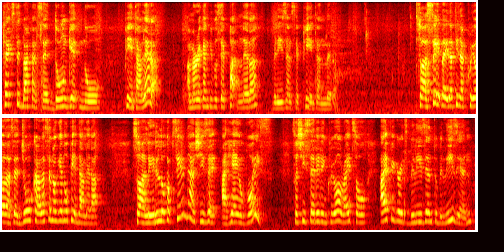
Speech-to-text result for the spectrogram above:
texted back and said, don't get no paint and leather. American people say patent leather, Belizeans say paint and leather. So I say it like that in a Creole. I said, Joe, Carla said, no get no paint and leather. So a lady look up same time. She said, I hear your voice. So she said it in Creole, right? So I figure it's Belizean to Belizean,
